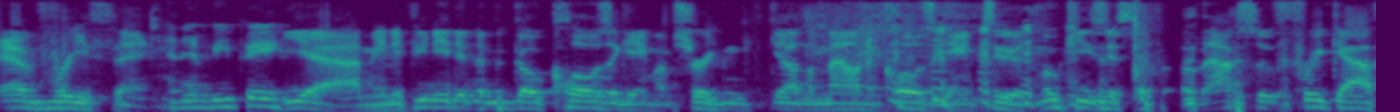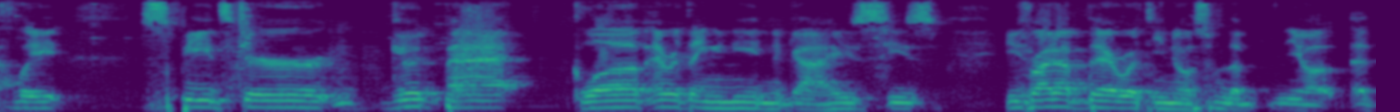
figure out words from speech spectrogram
everything. An MVP. Yeah, I mean, if you needed him to go close a game, I'm sure he can get on the mound and close a game too. And Mookie's just a- an absolute freak athlete. speedster, good bat, glove, everything you need in a guy. He's he's he's right up there with you know some of the you know at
